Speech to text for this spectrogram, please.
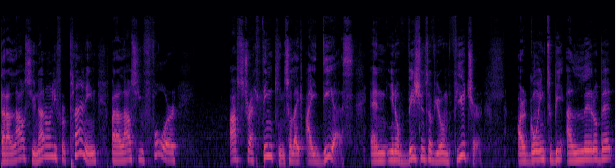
that allows you not only for planning, but allows you for abstract thinking. So, like ideas and, you know, visions of your own future are going to be a little bit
